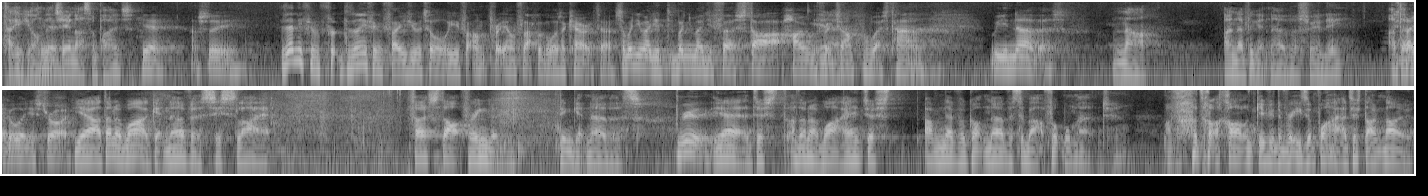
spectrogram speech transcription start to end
take it on Yeah. the chin, I suppose. Yeah, absolutely. Does anything does anything faze you at all? You're I'm pretty unflappable as a character. So when you made your, when you made your first start at home, for Yeah. example, West Ham, were you nervous? Nah, I never get nervous really. I don't take it know- all in your stride. Yeah, I don't know why I get nervous. It's like first start for England, didn't get nervous. Really? Yeah, just I don't know why. Just I've never got nervous about a football match. I, can't give you the reason why. I just don't know.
